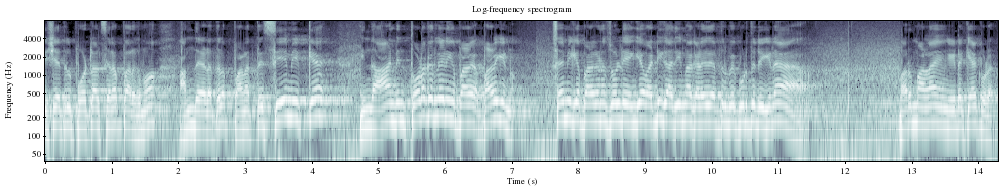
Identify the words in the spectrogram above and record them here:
விஷயத்தில் போட்டால் சிறப்பாக இருக்குமோ அந்த இடத்துல பணத்தை சேமிக்க இந்த ஆண்டின் தொடக்கத்திலே நீங்கள் பழ பழகிடணும். சேமிக்க பழகணும்னு சொல்லிட்டு எங்கேயோ வட்டிக்கு அதிகமாக கிடையாது எடுத்துகிட்டு போய் கொடுத்துட்டீங்கன்னா வருமானம்லாம் எங்ககிட்ட கேட்கக்கூடாது.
